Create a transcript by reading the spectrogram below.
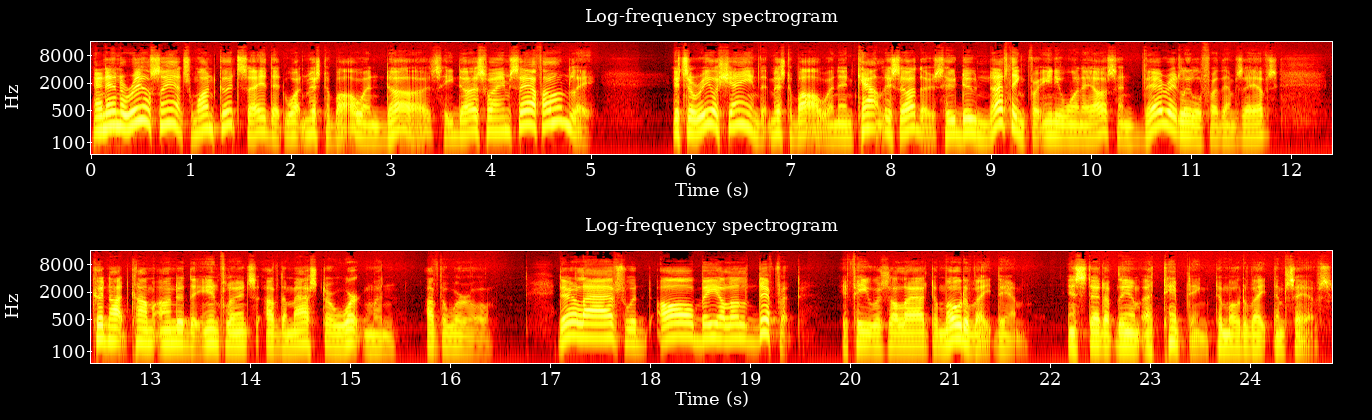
And in a real sense, one could say that what Mr. Baldwin does, he does for himself only. It's a real shame that Mr. Baldwin and countless others who do nothing for anyone else and very little for themselves could not come under the influence of the master workman of the world. Their lives would all be a little different if he was allowed to motivate them instead of them attempting to motivate themselves.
